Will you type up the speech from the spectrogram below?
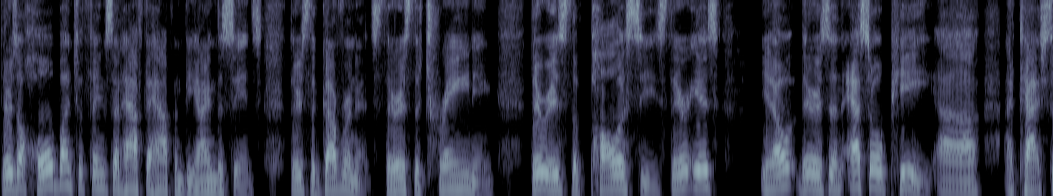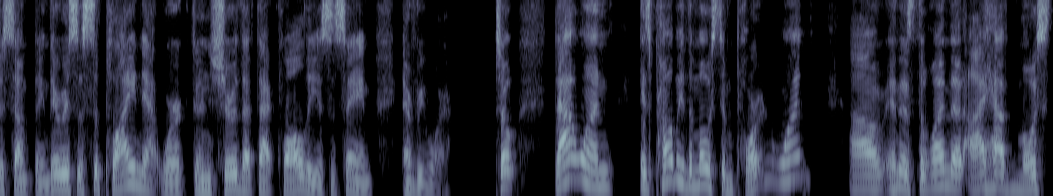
There's a whole bunch of things that have to happen behind the scenes. There's the governance, there is the training, there is the policies, there is you know there's an sop uh, attached to something. There is a supply network to ensure that that quality is the same everywhere. So that one is probably the most important one um, and it's the one that i have most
